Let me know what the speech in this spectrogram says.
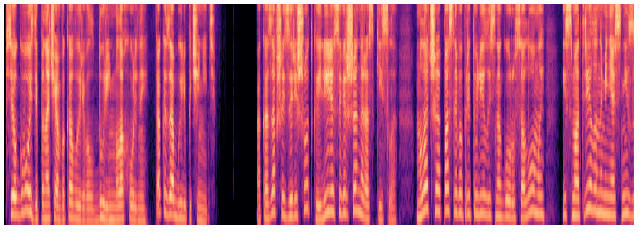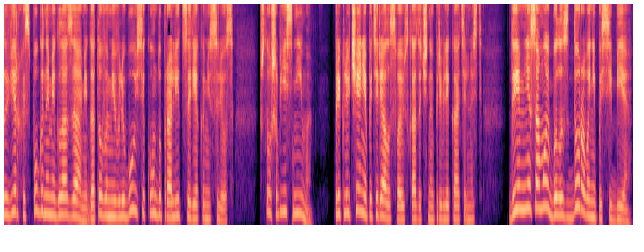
Все гвозди по ночам выковыривал, дурень малохольный. Так и забыли починить». Оказавшись за решеткой, Лиля совершенно раскисла. Младшая опасливо притулилась на гору соломы и смотрела на меня снизу вверх испуганными глазами, готовыми в любую секунду пролиться реками слез. Что ж, объяснимо. Приключение потеряло свою сказочную привлекательность. Да и мне самой было здорово не по себе.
